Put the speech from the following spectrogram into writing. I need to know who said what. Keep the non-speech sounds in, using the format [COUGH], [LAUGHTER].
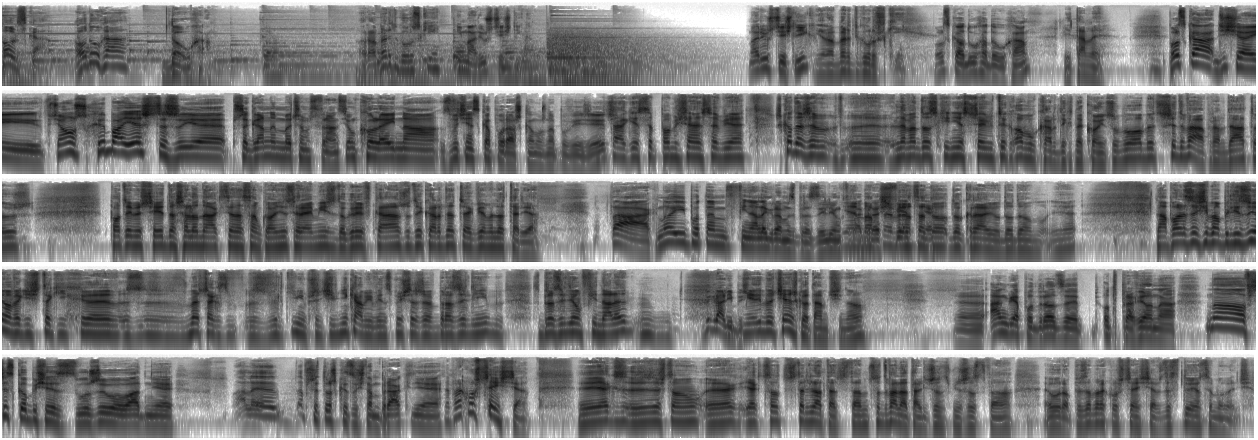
Speaker 1: Polska od ucha
Speaker 2: do ucha.
Speaker 1: Robert Górski
Speaker 2: I Mariusz Cieślik. Mariusz Cieślik,
Speaker 1: i Robert Górski.
Speaker 2: Polska od ucha do ucha.
Speaker 1: Witamy.
Speaker 2: Polska dzisiaj wciąż chyba jeszcze żyje przegranym meczem z Francją. Kolejna zwycięska porażka, można powiedzieć.
Speaker 1: Tak, jest, pomyślałem sobie, szkoda, że y, Lewandowski nie strzelił tych obu karnych na końcu. Byłoby 3-2, prawda? To już potem jeszcze jedna szalona akcja na sam koniec, remis, dogrywka, rzuty karne, to jak wiemy loteria.
Speaker 2: Tak, no i potem w finale gramy z Brazylią, która
Speaker 1: Nie,
Speaker 2: gra świetnie.
Speaker 1: wraca do, do kraju, do domu, nie? No a Polacy się mobilizują w jakichś takich, e, w meczach z, z wielkimi przeciwnikami, więc myślę, że w Brazylii, z Brazylią w finale mm,
Speaker 2: Wygralibyśmy.
Speaker 1: mieliby ciężko tamci, no.
Speaker 2: E, Anglia po drodze odprawiona. No, wszystko by się złożyło ładnie, ale zawsze troszkę coś tam braknie.
Speaker 1: Zabrakło szczęścia. Y, Jak z- zresztą, y, jak, jak co 4 lata, czy tam co 2 lata licząc Mistrzostwa Europy, zabrakło szczęścia w decydującym momencie.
